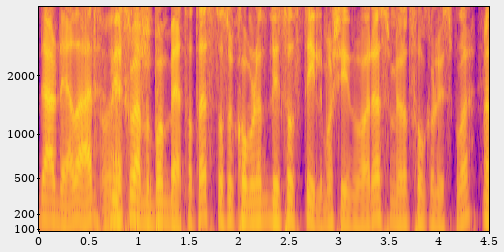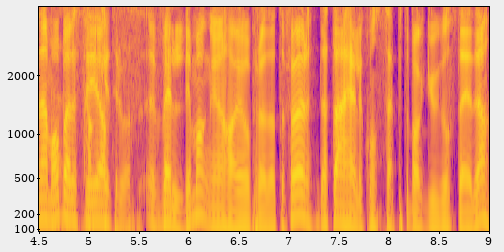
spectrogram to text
Det er det det er. Vi skal være med på en betatest, og så kommer det en litt sånn stilig maskinvare som gjør at folk har lyst på det. Men jeg må bare si at veldig mange har jo prøvd dette før. Dette er hele konseptet bak Google Stadia.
